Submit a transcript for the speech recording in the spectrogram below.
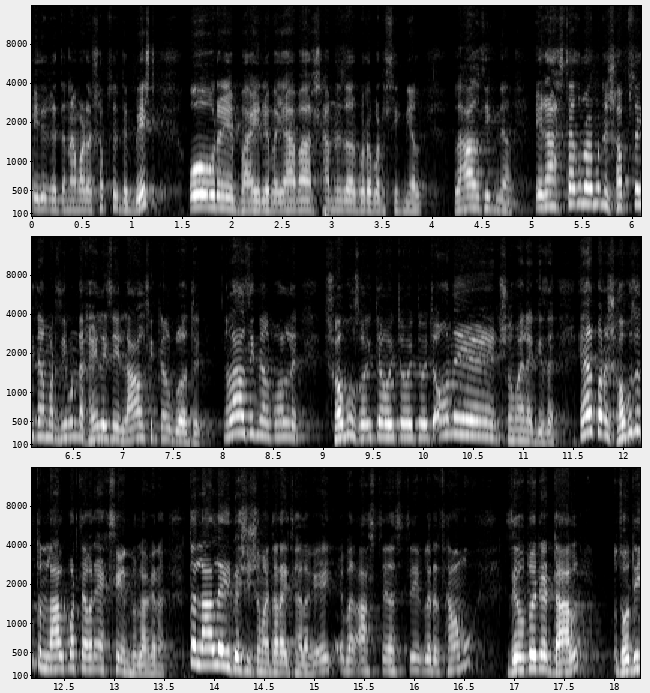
এই জায়গাতে নামাটা সবচেয়ে বেস্ট ওরে বাইরে ভাই, আবার সামনে যাওয়ার পর আবার সিগন্যাল লাল সিগন্যাল এই রাস্তাগুলোর মধ্যে সবচেয়ে আমার জীবনটা খাইলেছে এই লাল সিগন্যালগুলোতে লাল সিগন্যাল পড়লে সবুজ হইতে হইতে হইতে হইতে অনেক সময় লাগে যায়। এরপরে সবুজের তো লাল পড়তে আবার এক সেকেন্ডও লাগে না। তো লালেই বেশি সময় দাঁড়াইতে লাগে। এই এবার আস্তে আস্তে করে থামামু। যেহেতু এটা ডাল, যদি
